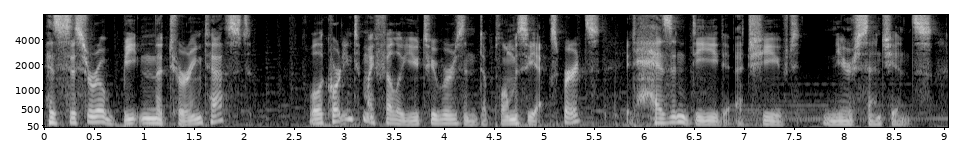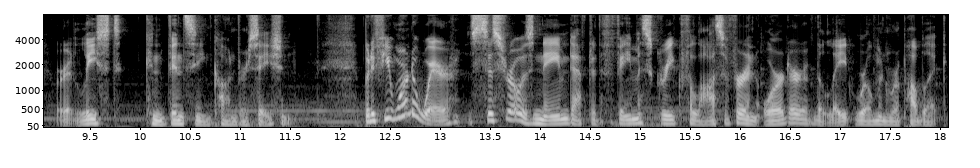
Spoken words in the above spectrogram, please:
Has Cicero beaten the Turing test? Well, according to my fellow YouTubers and diplomacy experts, it has indeed achieved near sentience, or at least convincing conversation. But if you weren't aware, Cicero is named after the famous Greek philosopher and orator of the late Roman Republic,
